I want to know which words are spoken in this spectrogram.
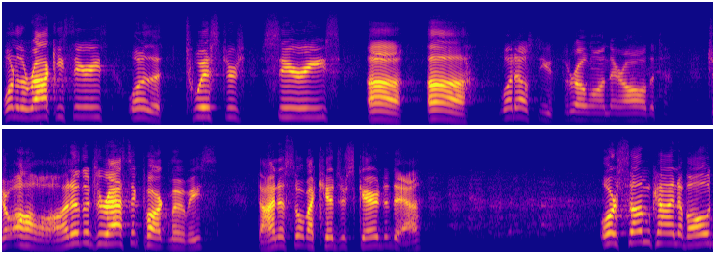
One of the Rocky series, one of the Twisters series, uh, uh, What else do you throw on there all the time? Oh, one of the Jurassic Park movies. Dinosaur, my kids are scared to death. Or some kind of old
